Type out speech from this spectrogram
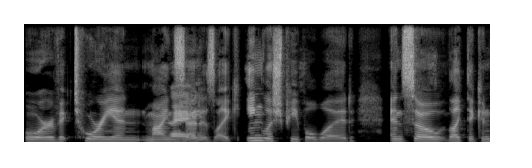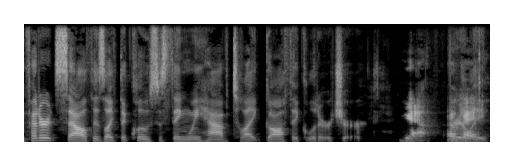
or Victorian mindset right. as like English people would. And so like the Confederate South is like the closest thing we have to like Gothic literature. Yeah. Okay. Really.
